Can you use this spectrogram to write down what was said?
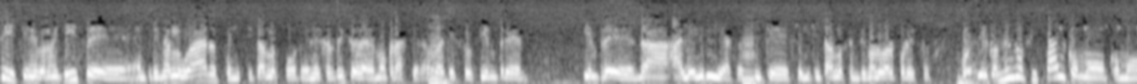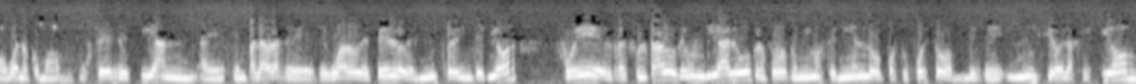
Sí, si me permitís, eh, en primer lugar, felicitarlos por el ejercicio de la democracia. La verdad mm. que eso siempre siempre da alegría, así mm. que felicitarlos en primer lugar por eso. Y el consenso fiscal, como como bueno como ustedes decían eh, en palabras de, de Guado de Pedro, del ministro de Interior, fue el resultado de un diálogo que nosotros venimos teniendo, por supuesto, desde inicio de la gestión,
